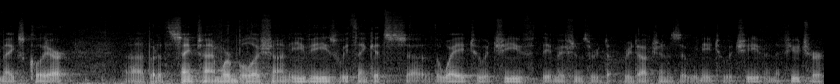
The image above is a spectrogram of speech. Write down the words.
makes clear. Uh, but at the same time, we're bullish on EVs. We think it's uh, the way to achieve the emissions redu reductions that we need to achieve in the future,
